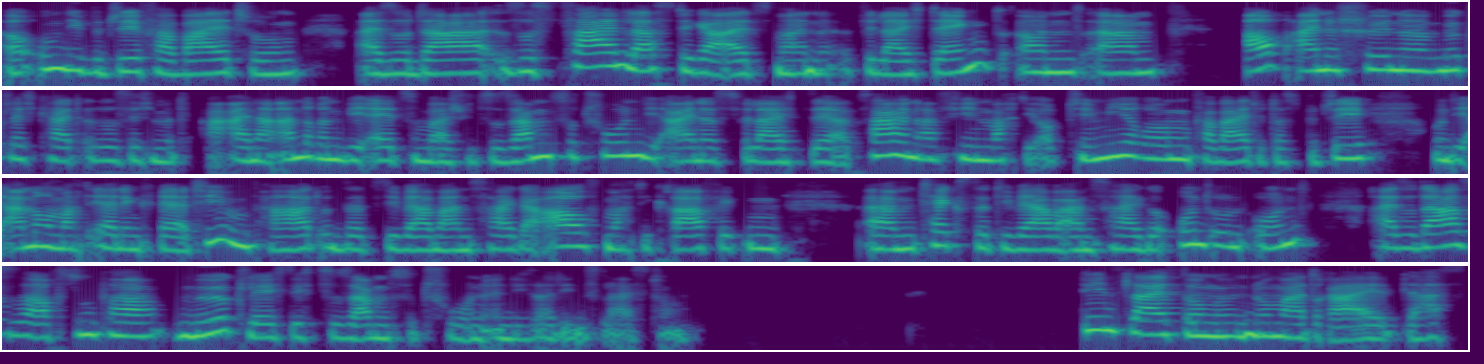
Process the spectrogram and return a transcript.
äh, um die Budgetverwaltung. Also da ist es zahlenlastiger, als man vielleicht denkt. Und ähm, auch eine schöne Möglichkeit ist es, sich mit einer anderen VA zum Beispiel zusammenzutun. Die eine ist vielleicht sehr zahlenaffin, macht die Optimierung, verwaltet das Budget und die andere macht eher den kreativen Part und setzt die Werbeanzeige auf, macht die Grafiken, ähm, textet die Werbeanzeige und, und, und. Also da ist es auch super möglich, sich zusammenzutun in dieser Dienstleistung. Dienstleistung Nummer drei, das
